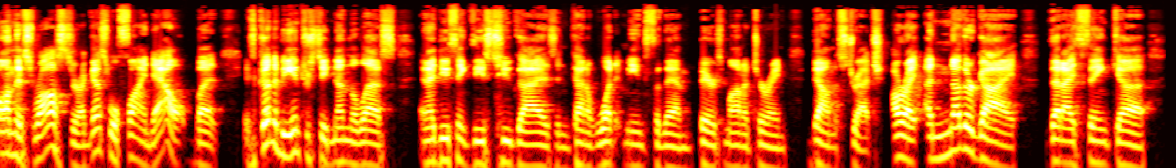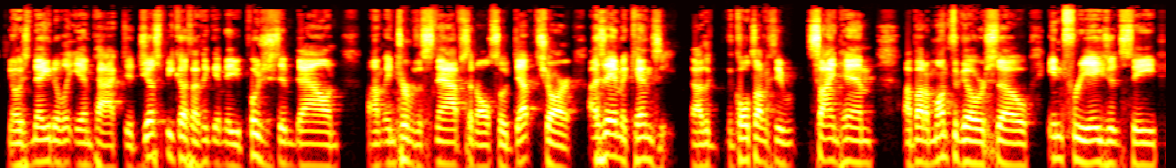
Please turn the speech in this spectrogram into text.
on this roster? I guess we'll find out, but it's going to be interesting nonetheless. And I do think these two guys and kind of what it means for them bears monitoring down the stretch. All right, another guy that I think uh, you know is negatively impacted just because I think it maybe pushes him down um, in terms of snaps and also depth chart. Isaiah McKenzie. Uh, the, the Colts obviously signed him about a month ago or so in free agency.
